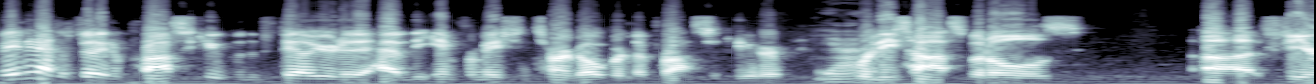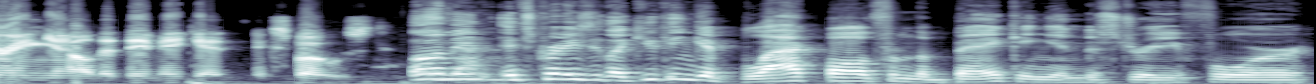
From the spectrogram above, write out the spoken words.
maybe not the failure to prosecute, but the failure to have the information turned over to the prosecutor. Yeah. Were these hospitals uh, fearing, you know, that they may get exposed? Well, I mean, it's crazy. Like you can get blackballed from the banking industry for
